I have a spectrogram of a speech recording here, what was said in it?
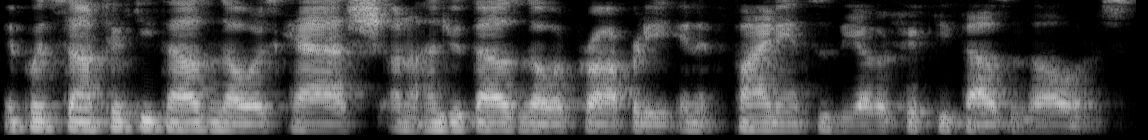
It puts down $50,000 cash on a $100,000 property and it finances the other $50,000.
